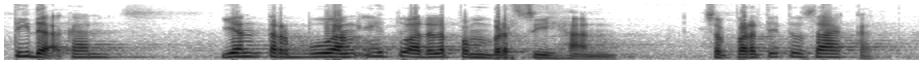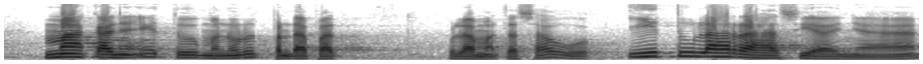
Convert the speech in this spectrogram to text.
Tidak kan? Yang terbuang itu adalah pembersihan. Seperti itu zakat. Makanya itu menurut pendapat ulama tasawuf, itulah rahasianya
